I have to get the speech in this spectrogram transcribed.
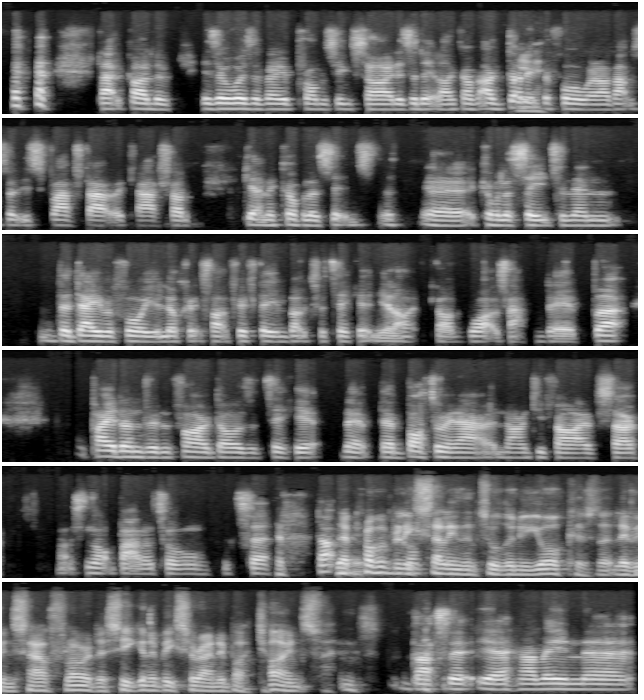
that kind of is always a very promising sign, isn't it? Like I've, I've done yeah. it before where I've absolutely splashed out the cash on getting a couple of seats, uh, a couple of seats, and then the day before you look, it's like fifteen bucks a ticket, and you're like, God, what's happened here? But paid hundred and five dollars a ticket. They're they're bottoming out at ninety five, so that's not bad at all. Uh, They're probably selling them to all the New Yorkers that live in South Florida. So you're going to be surrounded by Giants fans. That's it. Yeah, I mean, uh,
